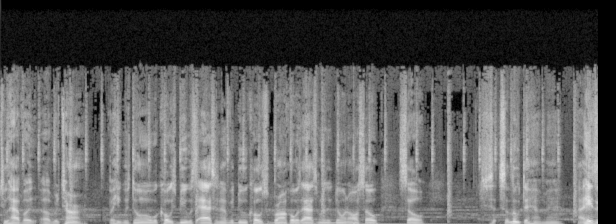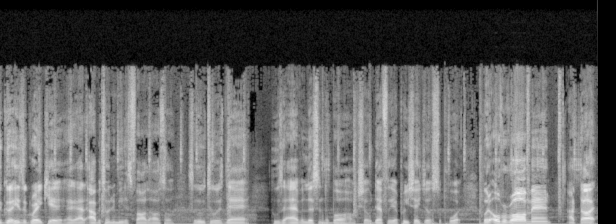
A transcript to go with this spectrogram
to have a, a return but he was doing what Coach B was asking him to do. Coach Bronco was asking him to do, and also, so salute to him, man. Uh, he's a good, he's a great kid. I got opportunity to meet his father. Also, salute to his dad who's an avid listener to Ball Hawk Show. Definitely appreciate your support. But overall, man, I thought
